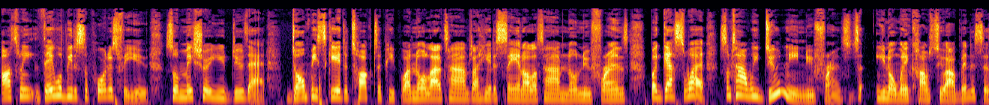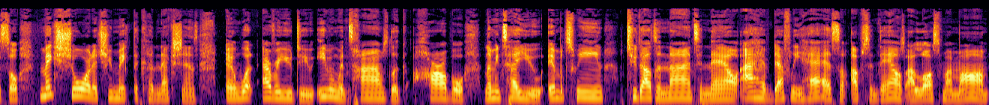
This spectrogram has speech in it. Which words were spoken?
ultimately they will be the supporters for you. So make sure you do that. Don't be scared to talk to people. I know a lot of times I hear the saying all the time, no new friends. But guess what? Sometimes we do need new friends, you know, when it comes to our businesses. So make sure that you make the connections and whatever you do, even when times look horrible, let me tell you, in between 2009 to now, I have definitely had some ups and downs. I lost my mom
